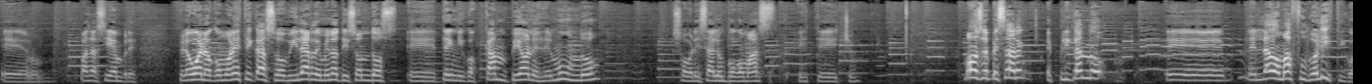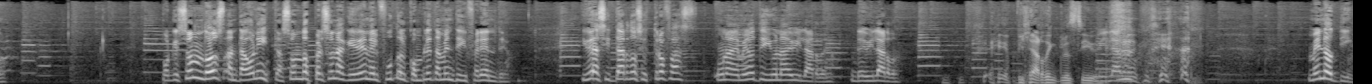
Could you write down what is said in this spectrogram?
eh, pasa siempre. Pero bueno, como en este caso Bilardo y Menotti son dos eh, técnicos campeones del mundo, sobresale un poco más este hecho. Vamos a empezar explicando el lado más futbolístico. Porque son dos antagonistas, son dos personas que ven el fútbol completamente diferente. Y voy a citar dos estrofas, una de Menotti y una de Bilardo. De Bilardo. Bilardo inclusive. Bilardo. Menotti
